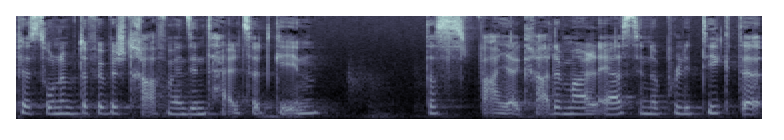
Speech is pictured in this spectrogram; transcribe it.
Personen dafür bestrafen, wenn sie in Teilzeit gehen. Das war ja gerade mal erst in der Politik, da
